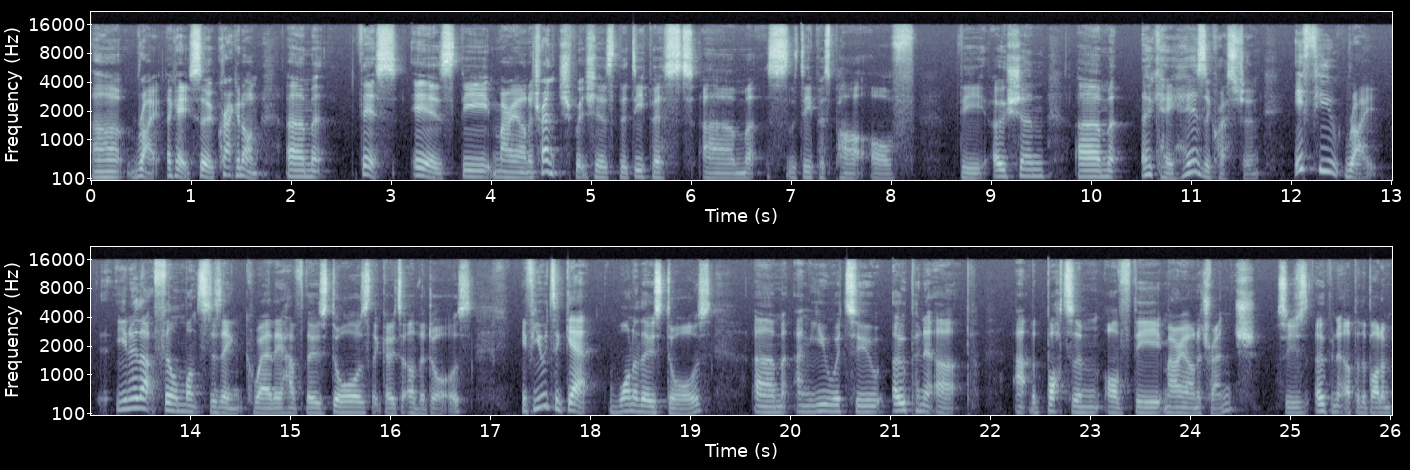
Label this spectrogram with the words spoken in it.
Uh, right, okay, so cracking on. Um, this is the Mariana Trench, which is the deepest, um, the deepest part of the ocean. Um, okay, here's a question. If you, right, you know that film Monsters Inc., where they have those doors that go to other doors? If you were to get one of those doors um, and you were to open it up at the bottom of the Mariana Trench, so you just open it up at the bottom,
